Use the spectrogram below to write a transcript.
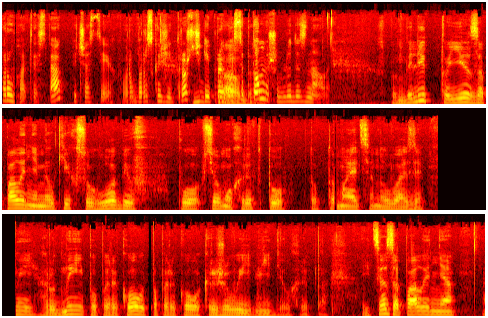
рухатись, так, під час цієї хвороби. Розкажіть трошечки Ну, про його симптоми, щоб люди знали. Спондиліт то є запалення мілких суглобів по всьому хребту, тобто мається на увазі грудний, поперековий, попереково-крижовий відділ хребта. І це запалення е,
